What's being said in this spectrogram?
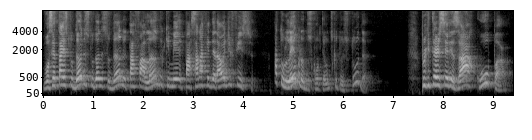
Você está estudando, estudando, estudando e está falando que me... passar na federal é difícil. Mas tu lembra dos conteúdos que tu estuda? Porque terceirizar a culpa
